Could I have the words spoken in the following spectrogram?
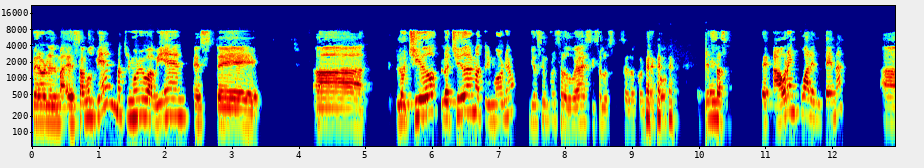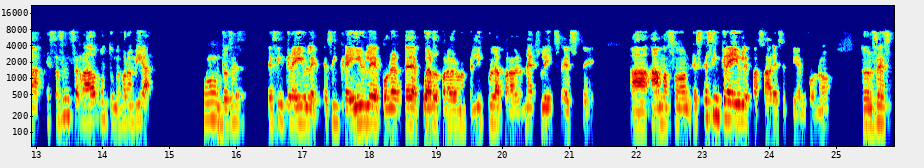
Pero en el, estamos bien, matrimonio va bien, este, uh, lo chido, lo chido del matrimonio, yo siempre se los voy a decir, se, los, se lo aconsejo, estás, eh, ahora en cuarentena, uh, estás encerrado con tu mejor amiga, entonces es increíble, es increíble ponerte de acuerdo para ver una película, para ver Netflix, este, Amazon, es, es, increíble pasar ese tiempo, ¿no? Entonces,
